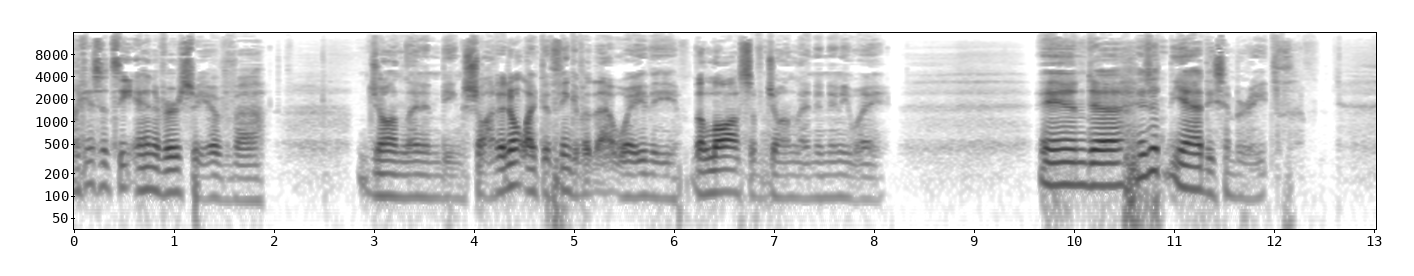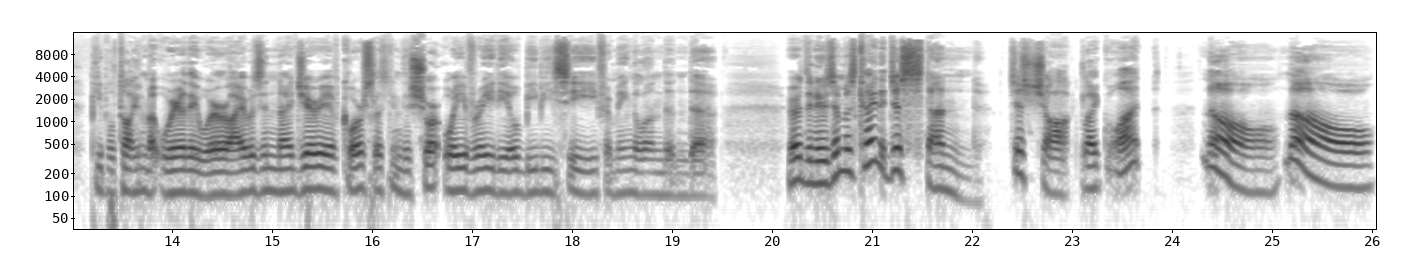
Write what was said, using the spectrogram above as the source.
I guess it's the anniversary of uh, John Lennon being shot. I don't like to think of it that way. The the loss of John Lennon, anyway. And uh, is it? Yeah, December 8th. People talking about where they were. I was in Nigeria, of course, listening to shortwave radio, BBC from England, and uh, heard the news and was kind of just stunned, just shocked. Like, what? No, no.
